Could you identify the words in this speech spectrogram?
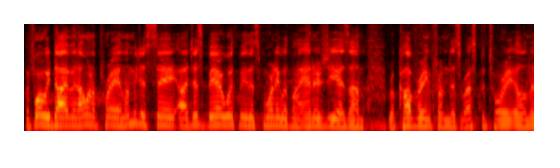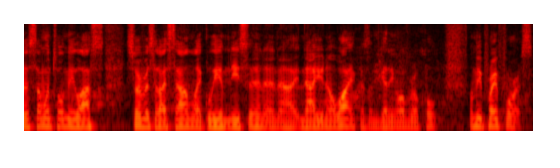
before we dive in, I want to pray. And let me just say, uh, just bear with me this morning with my energy as I'm recovering from this respiratory illness. Someone told me last service that I sound like Liam Neeson, and uh, now you know why, because I'm getting over a cold. Let me pray for us.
